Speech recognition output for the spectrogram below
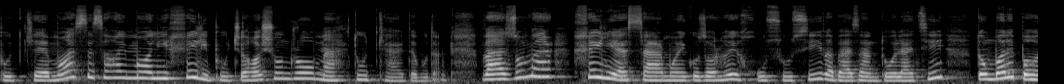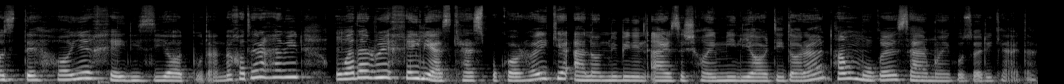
بود که مؤسسه های مالی خیلی بودجه هاشون رو محدود کرده بودن و از اون ور خیلی از سرمایه گذارهای خصوصی و بعضا دولتی دنبال بازده های خیلی زیاد بودن. به خاطر همین اومدن روی خیلی از کسب و کارهایی که الان می‌بینین ارزش های میلیاردی دارن همون موقع سرمایه گذاری کردن.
